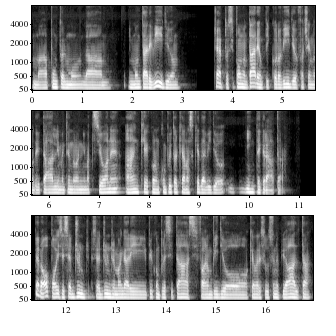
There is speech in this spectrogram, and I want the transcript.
ma appunto il, la, il montare video. Certo, si può montare un piccolo video facendo dei tagli, mettendo un'animazione, anche con un computer che ha una scheda video integrata. Però poi se si aggiunge, si aggiunge magari più complessità, si fa un video che ha una risoluzione più alta,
